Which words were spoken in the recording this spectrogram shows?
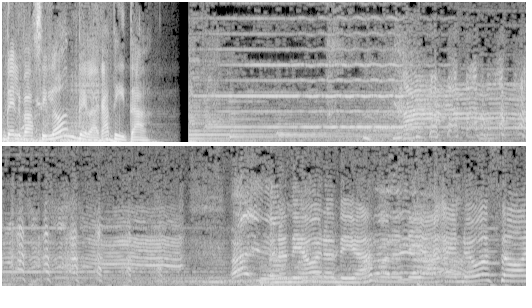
del vacilón de la gatita. Buenos días, buenos días. Buenos días. El nuevo sol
